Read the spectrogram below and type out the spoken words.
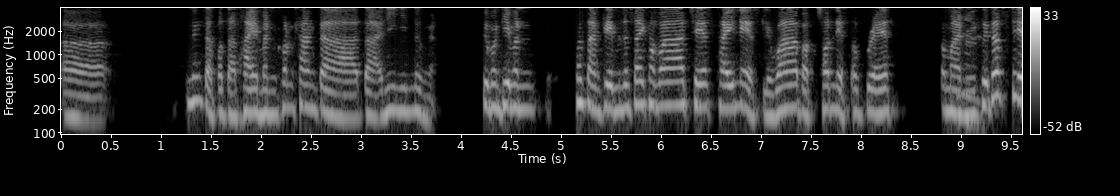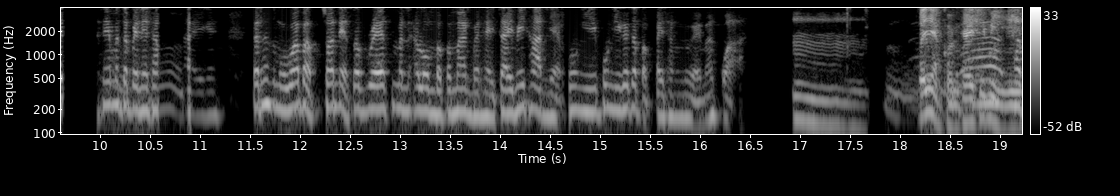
เอ่อ เนื่องจากภาษาไทยมันค่อนข้างจะจะอันนี้นิดนึงอะคือบางทีมันภาษาอังกฤษมันจะใช้คำว่า chest tightness หรือว่าแบบ shortness of breath ประมาณนี้อืมคือถ้า chest เนี่ยมันจะเป็นในทางไทยไงแต่ถ้าสมมติว่าแบบ shortness of breath มันอารมณ์แบบประมาณเหมือนหายใจไม่ทันเนี่ยพวกนี้พวกนี้ก็จะแบบไปทางเหนื่อยมากกว่า อืมแล้วอย่างคนไข้ที่มีว่า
